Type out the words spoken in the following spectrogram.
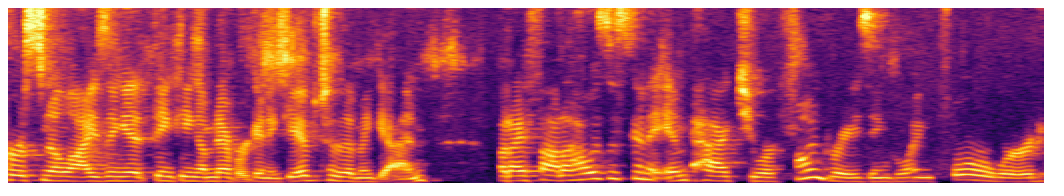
personalizing it, thinking I'm never going to give to them again. But I thought, how is this going to impact your fundraising going forward?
